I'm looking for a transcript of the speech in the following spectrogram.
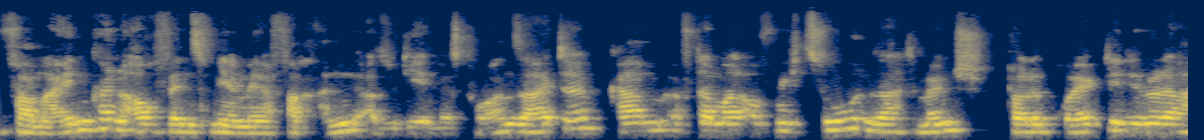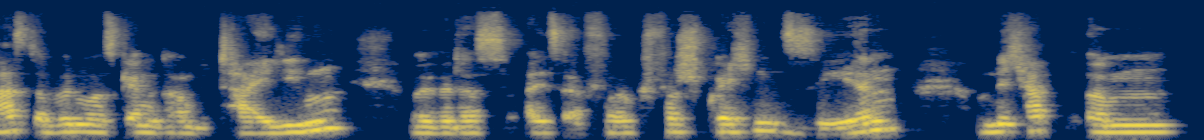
vermeiden können, auch wenn es mir mehrfach an, also die Investorenseite kam öfter mal auf mich zu und sagte, Mensch, tolle Projekte, die du da hast, da würden wir uns gerne daran beteiligen, weil wir das als erfolgsversprechend sehen. Und ich habe ähm,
